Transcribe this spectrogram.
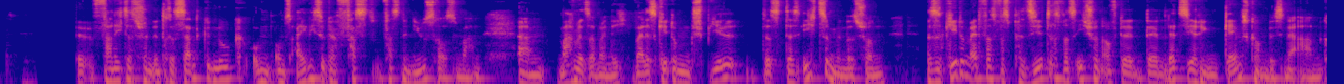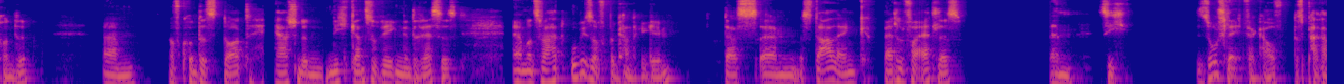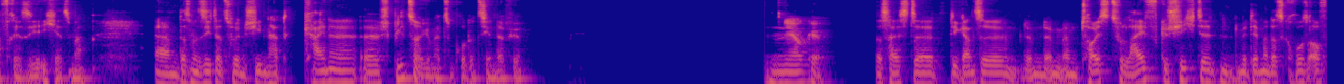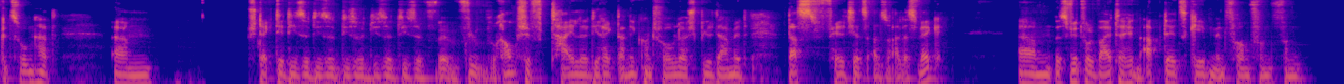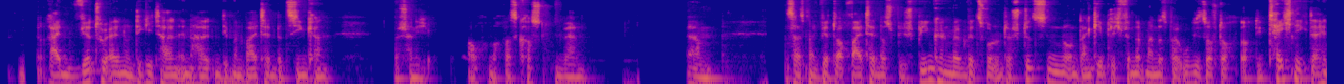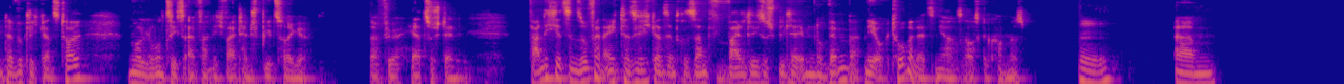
fand ich das schon interessant genug, um es eigentlich sogar fast, fast eine News rauszumachen. Ähm, machen wir es aber nicht, weil es geht um ein Spiel, das, das ich zumindest schon. Also es geht um etwas, was passiert ist, was ich schon auf der, der letztjährigen Gamescom ein bisschen erahnen konnte. Ähm, aufgrund des dort herrschenden, nicht ganz so regen Interesses. Ähm, und zwar hat Ubisoft bekannt gegeben, dass ähm, Starlink Battle for Atlas ähm, sich so schlecht verkauft, das paraphrasiere ich jetzt mal, ähm, dass man sich dazu entschieden hat, keine äh, Spielzeuge mehr zu produzieren dafür. Ja, okay. Das heißt, äh, die ganze ähm, ähm, Toys to Life-Geschichte, mit der man das groß aufgezogen hat, ähm, steckt dir diese, diese, diese, diese, diese äh, Raumschiffteile direkt an den Controller, spielt damit. Das fällt jetzt also alles weg. Ähm, es wird wohl weiterhin Updates geben in Form von, von rein virtuellen und digitalen Inhalten, die man weiterhin beziehen kann. Wahrscheinlich auch noch was kosten werden. Ähm, das heißt, man wird auch weiterhin das Spiel spielen können, man wird es wohl unterstützen und angeblich findet man das bei Ubisoft auch, auch die Technik dahinter wirklich ganz toll. Nur lohnt sich es einfach nicht, weiterhin Spielzeuge dafür herzustellen. Fand ich jetzt insofern eigentlich tatsächlich ganz interessant, weil dieses Spiel ja im November, nee, Oktober letzten Jahres rausgekommen ist. Mhm. Ähm,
